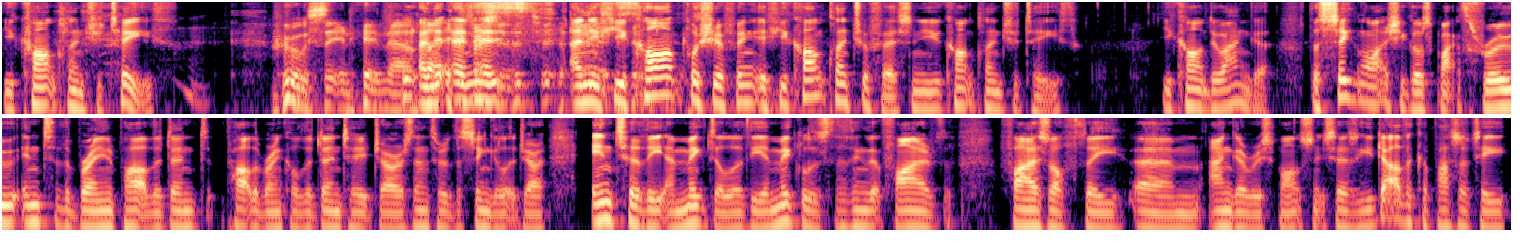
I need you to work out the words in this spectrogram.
you can't clench your teeth. We're all sitting here now. and, like- and, and, and if you can't push your finger, if you can't clench your fist and you can't clench your teeth, you can't do anger. The signal actually goes back through into the brain, part of the dent, part of the brain called the dentate gyrus, then through the cingulate gyrus into the amygdala. The amygdala is the thing that fires fires off the um, anger response, and it says you don't have the capacity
